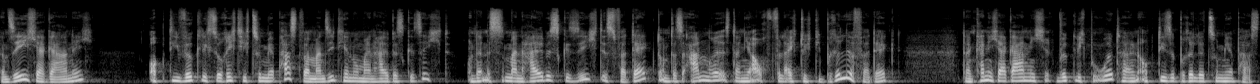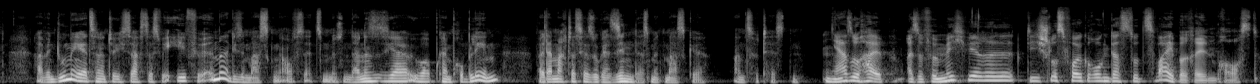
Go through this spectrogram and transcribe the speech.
Dann sehe ich ja gar nicht, ob die wirklich so richtig zu mir passt, weil man sieht hier nur mein halbes Gesicht. Und dann ist mein halbes Gesicht ist verdeckt und das andere ist dann ja auch vielleicht durch die Brille verdeckt. Dann kann ich ja gar nicht wirklich beurteilen, ob diese Brille zu mir passt. Aber wenn du mir jetzt natürlich sagst, dass wir eh für immer diese Masken aufsetzen müssen, dann ist es ja überhaupt kein Problem, Weil da macht das ja sogar Sinn, das mit Maske anzutesten. Ja, so halb. Also für mich wäre die Schlussfolgerung, dass du zwei Brillen brauchst.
